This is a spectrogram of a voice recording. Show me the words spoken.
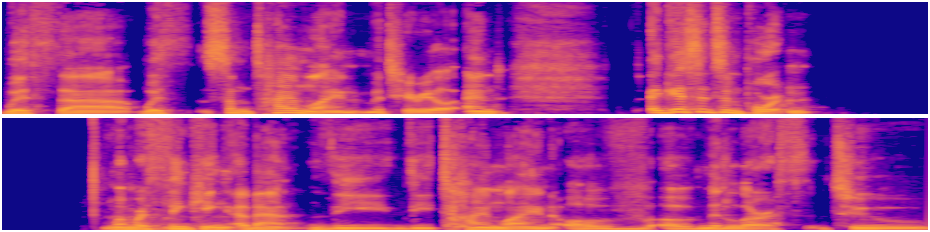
with uh, with some timeline material, and I guess it's important when we're thinking about the the timeline of of Middle Earth, to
